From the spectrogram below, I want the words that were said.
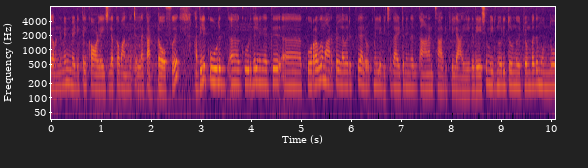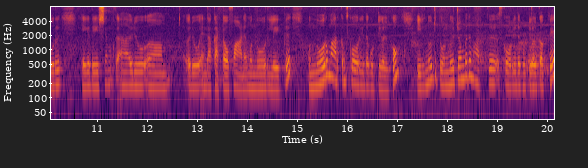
ഗവൺമെന്റ് മെഡിക്കൽ കോളേജിലൊക്കെ വന്നിട്ടുള്ള കട്ട് ഓഫ് അതിൽ കൂടുതൽ നിങ്ങൾക്ക് കുറവ് മാർക്കുള്ളവർക്ക് അലോട്ട്മെന്റ് ലഭിച്ചതായിട്ട് നിങ്ങൾക്ക് കാണാൻ സാധിക്കില്ല. ഏകദേശം ഇരുന്നൂറ്റി തൊണ്ണൂറ്റൊമ്പത് മുന്നൂറ് ഏകദേശം ഒരു ഒരു എന്താ കട്ട് ഓഫാണ് മുന്നൂറിലേക്ക്. മുന്നൂറ് മാർക്കും സ്കോർ ചെയ്ത കുട്ടികൾക്കും ഇരുന്നൂറ്റി തൊണ്ണൂറ്റൊമ്പത് മാർക്ക് സ്കോർ ചെയ്ത കുട്ടികൾക്കൊക്കെ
